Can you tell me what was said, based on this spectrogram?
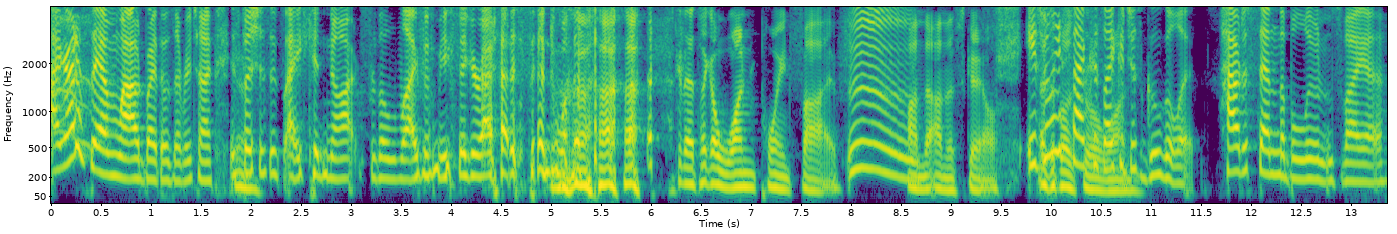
I gotta say, I'm wowed by those every time, especially since I cannot, for the life of me, figure out how to send one. That's like a one point five mm. on the on the scale. It's really sad because I could just Google it. How to send the balloons via.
